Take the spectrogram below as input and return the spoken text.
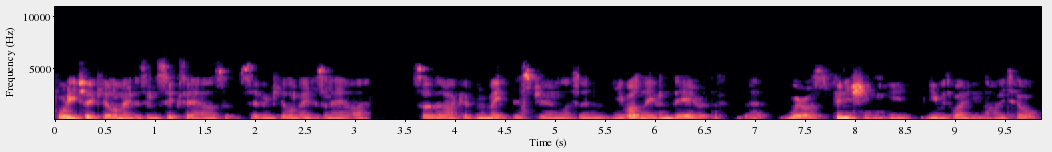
42 kilometres in six hours at seven kilometres an hour, so that I could meet this journalist. And he wasn't even there at, the, at where I was finishing. He he was waiting in the hotel,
